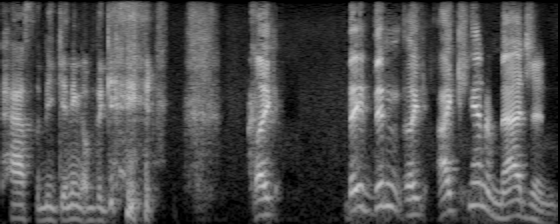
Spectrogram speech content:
past the beginning of the game. Like, they didn't. Like, I can't imagine.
